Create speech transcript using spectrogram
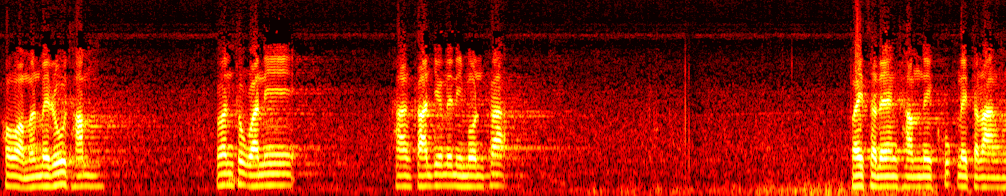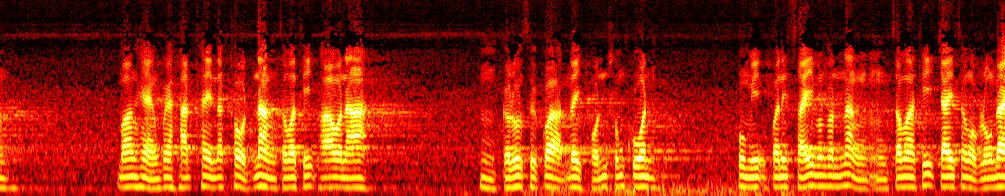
เพราะว่ามันไม่รู้ทำวันทุกวันนี้ทางการจึงได้นิมนต์พระ ไปแสดงธรรมในคุกในตาราง บางแห่งไปหัดให้นักโทษนั่งสมาธิภาวนาก็รู้สึกว่าได้ผลสมควร ผู้มีอุปนิสัยมันก็นั่งสมาธิใจสงบลงได้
